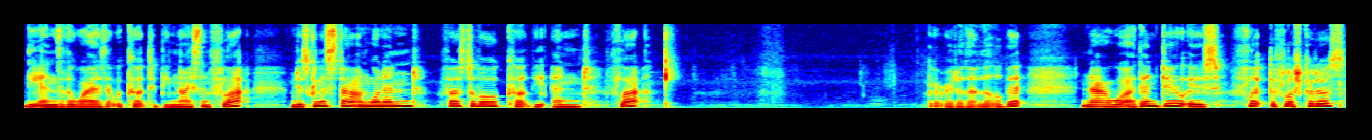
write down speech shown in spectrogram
the ends of the wires that we cut to be nice and flat. I'm just going to start on one end. First of all, cut the end flat. Get rid of that little bit. Now what I then do is flip the flush cutters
